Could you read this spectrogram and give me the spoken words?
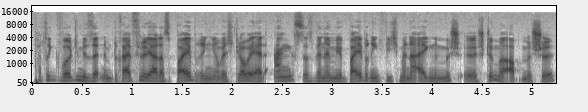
Patrick wollte mir seit einem Dreivierteljahr das beibringen, aber ich glaube, er hat Angst, dass wenn er mir beibringt, wie ich meine eigene Misch äh, Stimme abmische,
